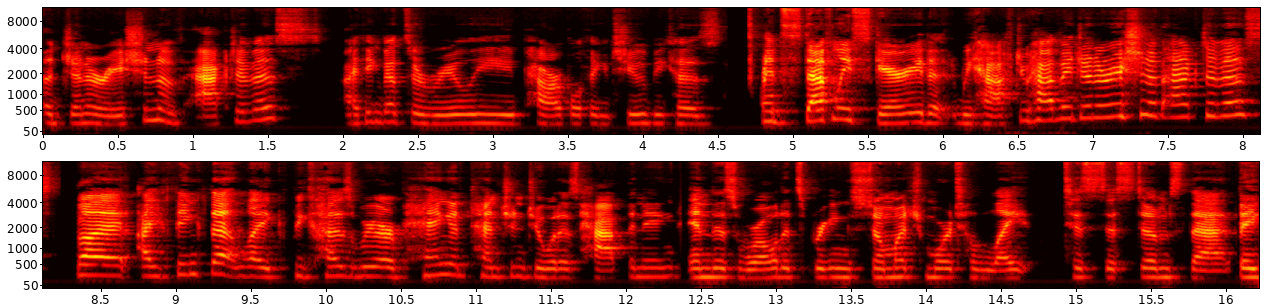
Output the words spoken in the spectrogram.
a generation of activists I think that's a really powerful thing too because it's definitely scary that we have to have a generation of activists but i think that like because we are paying attention to what is happening in this world it's bringing so much more to light to systems that they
